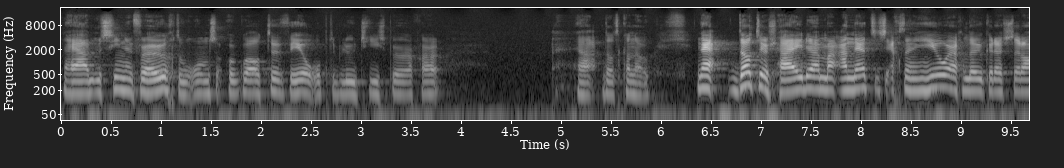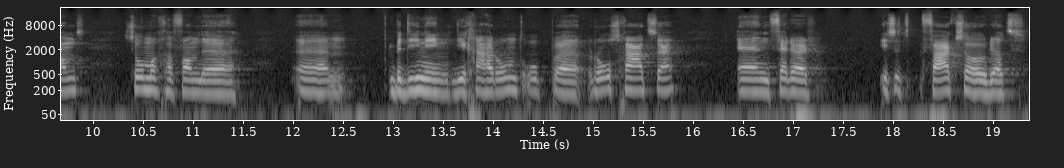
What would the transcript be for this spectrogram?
nou ja, misschien verheugden we ons ook wel te veel op de Blue Cheeseburger. Ja, dat kan ook. Nou ja, dat terzijde. Maar Annette is echt een heel erg leuk restaurant. Sommige van de um, bediening die gaan rond op uh, rolschaatsen. En verder is het vaak zo dat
